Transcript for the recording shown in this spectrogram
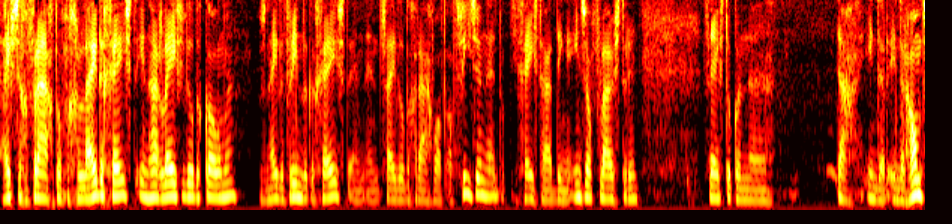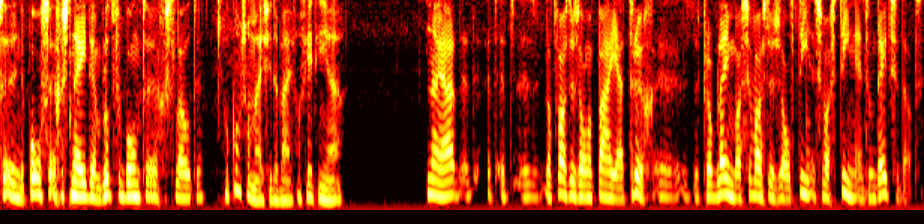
heeft ze gevraagd of een geleidegeest in haar leven wilde komen. Dat was een hele vriendelijke geest en, en zij wilde graag wat adviezen. Hè, dat die geest haar dingen in zou fluisteren. Ze heeft ook een, eh, ja, in, de, in de hand, eh, in de pols eh, gesneden, een bloedverbond gesloten. Hoe komt zo'n meisje daarbij van 14 jaar? Nou ja, het, het, het, dat was dus al een paar jaar terug. Het, het probleem was, ze was dus al tien, ze was tien en toen deed ze dat.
